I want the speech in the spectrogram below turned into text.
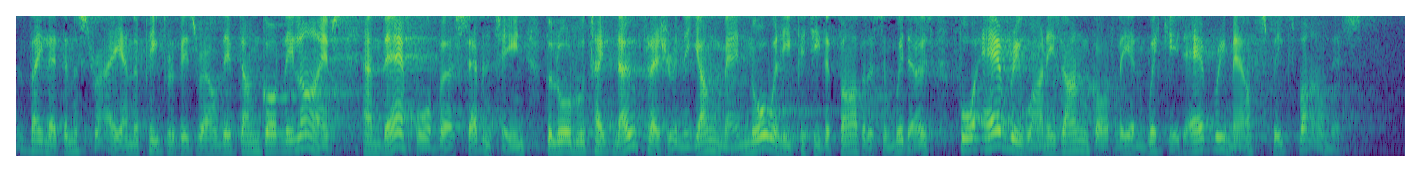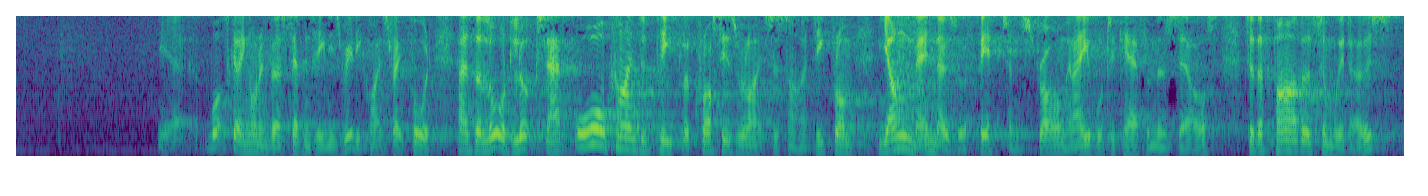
they led them astray, and the people of Israel lived ungodly lives. And therefore, verse 17, the Lord will take no pleasure in the young men, nor will he pity the fatherless and widows, for everyone is ungodly and wicked, every mouth speaks vileness. Yeah, what's going on in verse 17 is really quite straightforward. As the Lord looks at all kinds of people across Israelite society, from young men, those who are fit and strong and able to care for themselves, to the fatherless and widows,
